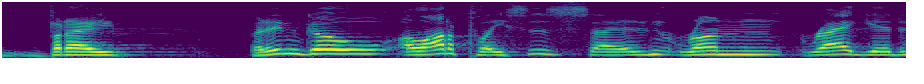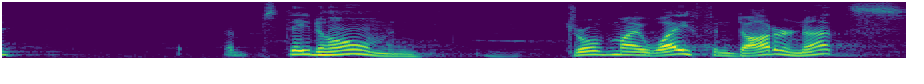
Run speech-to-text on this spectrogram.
but I, but I didn't go a lot of places. I didn't run ragged. I stayed home and drove my wife and daughter nuts.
